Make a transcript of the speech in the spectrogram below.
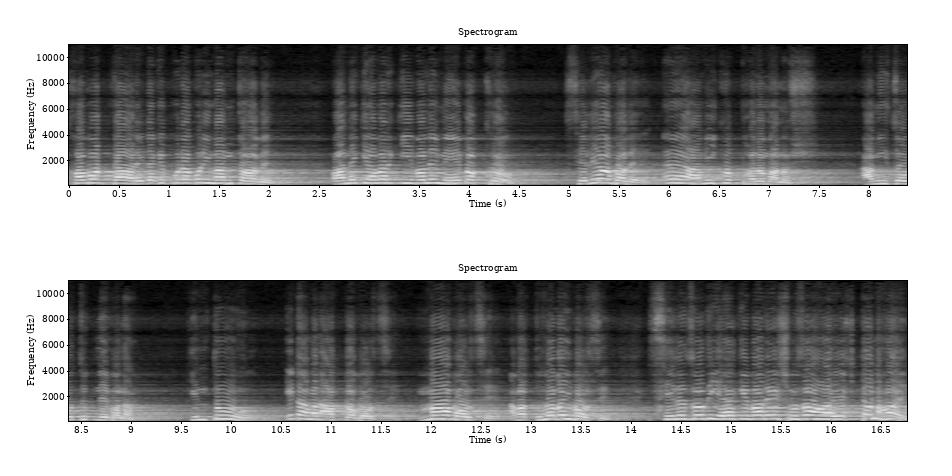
খবরদার এটাকে পুরোপুরি মানতে হবে। অনেকে আবার কি বলে? মেয়ে পক্ষ। ছেলেও বলে "এ, আমি খুব ভালো মানুষ আমি যৌতুক নেব না। কিন্তু এটা আমার আব্বা বলছে, মা বলছে, আমার দুলাভাই বলছে, ছেলে যদি একেবারে সোজা হয় স্টান হয়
